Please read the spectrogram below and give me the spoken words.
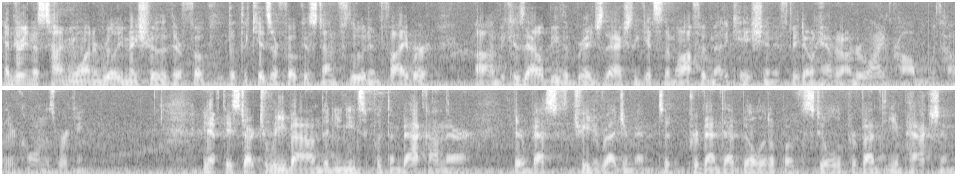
And during this time, you want to really make sure that, they're that the kids are focused on fluid and fiber uh, because that'll be the bridge that actually gets them off of medication if they don't have an underlying problem with how their colon is working. And if they start to rebound, then you need to put them back on their, their best treated regimen to prevent that buildup of stool, to prevent the impaction,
